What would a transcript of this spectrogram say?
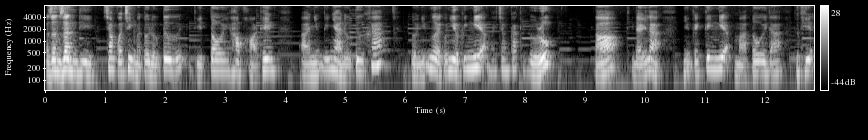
dần dần thì trong quá trình mà tôi đầu tư ấy, thì tôi học hỏi thêm à, những cái nhà đầu tư khác rồi những người có nhiều kinh nghiệm hay trong các cái group. Đó thì đấy là những cái kinh nghiệm mà tôi đã thực hiện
